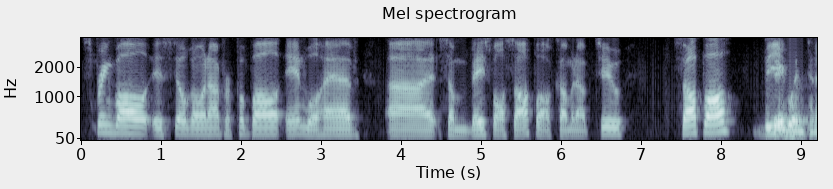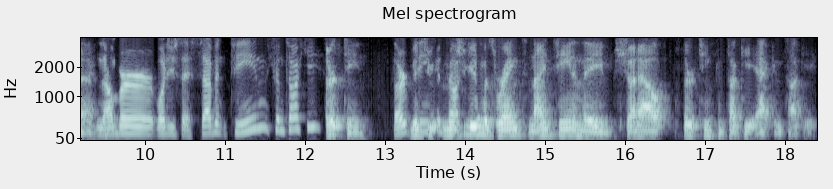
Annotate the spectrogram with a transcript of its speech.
Spring ball is still going on for football, and we'll have uh, some baseball, softball coming up too. Softball, beat Big win today. number what do you say 17 kentucky 13. 13 Michi- kentucky Michigan was ranked 19 and they shut out 13 Kentucky at Kentucky.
